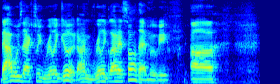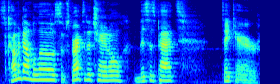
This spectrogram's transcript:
that was actually really good. I'm really glad I saw that movie. Uh, so comment down below, subscribe to the channel. This is Pat. Take care.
